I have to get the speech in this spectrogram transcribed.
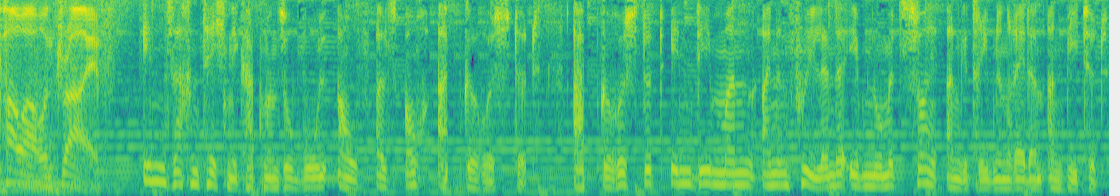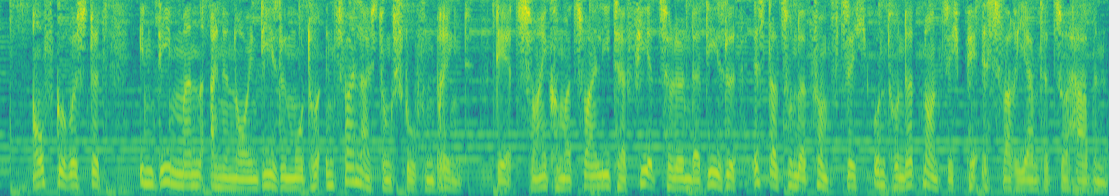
Power und Drive. In Sachen Technik hat man sowohl auf als auch abgerüstet. Abgerüstet, indem man einen Freelander eben nur mit zwei angetriebenen Rädern anbietet aufgerüstet, indem man einen neuen Dieselmotor in zwei Leistungsstufen bringt. Der 2,2 Liter Vierzylinder Diesel ist als 150 und 190 PS Variante zu haben.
